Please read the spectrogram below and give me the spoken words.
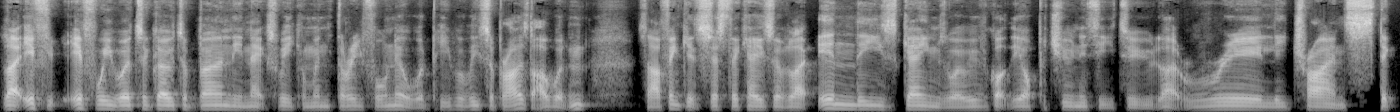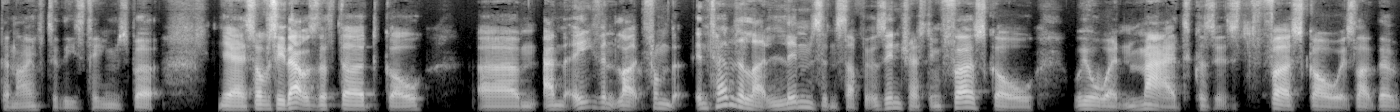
like if if we were to go to Burnley next week and win three four nil, would people be surprised? I wouldn't. So I think it's just a case of like in these games where we've got the opportunity to like really try and stick the knife to these teams. But yeah, so obviously that was the third goal. Um, and even like from the in terms of like limbs and stuff, it was interesting. First goal, we all went mad because it's first goal. It's like the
